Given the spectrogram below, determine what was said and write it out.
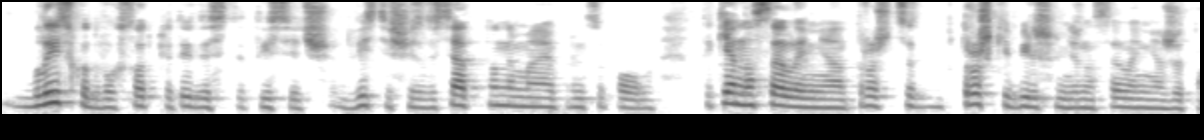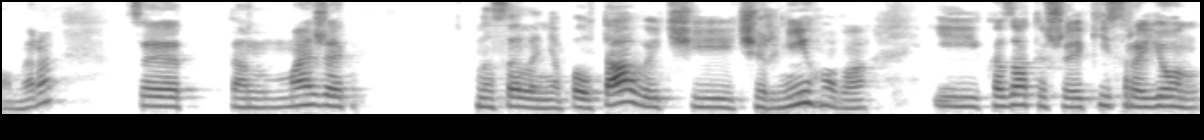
близько 250 тисяч, 260, то немає принципово. Таке населення трош, це трошки більше, ніж населення Житомира. Це там майже населення Полтави чи Чернігова. І казати, що якийсь район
